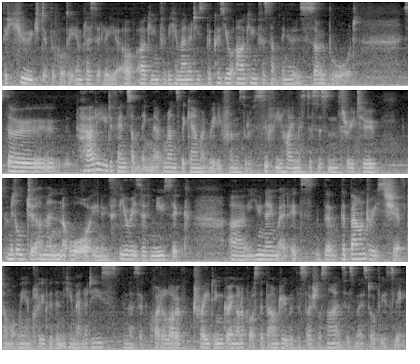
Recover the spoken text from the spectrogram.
the huge difficulty implicitly of arguing for the humanities because you're arguing for something that is so broad. So, how do you defend something that runs the gamut really from sort of Sufi high mysticism through to Middle German or you know theories of music? Uh, you name it. It's the the boundaries shift on what we include within the humanities, and there's a, quite a lot of trading going on across the boundary with the social sciences, most obviously.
